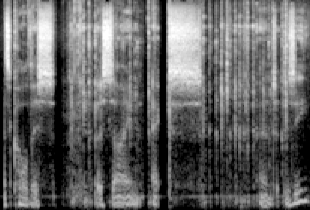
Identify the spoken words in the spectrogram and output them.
Let's call this assign x and z.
